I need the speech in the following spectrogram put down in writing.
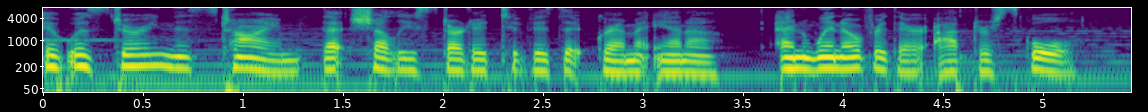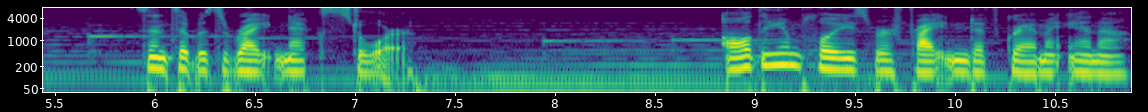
It was during this time that Shelley started to visit Grandma Anna and went over there after school, since it was right next door. All the employees were frightened of Grandma Anna,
